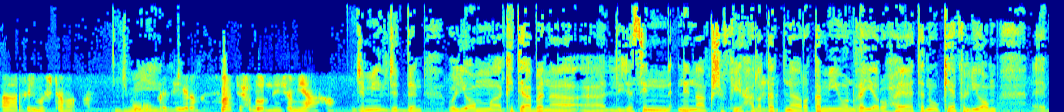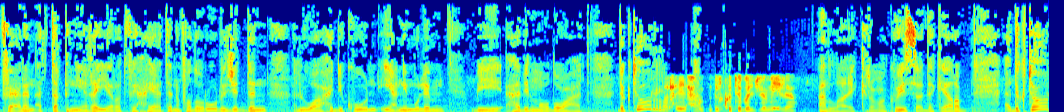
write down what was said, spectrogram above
في المجتمع. جميل. وكثيرة بس ما تحضرني جميعها. جميل جدا. واليوم كتابنا آه، اللي جالسين نناقشه في حلقتنا رقميون غيروا حياتنا وكيف اليوم آه، فعلا التقنية غيرت في حياتنا فضروري جدا الواحد يكون يعني ملم بهذه الموضوعات. دكتور صحيح الكتب الجميلة. الله يكرمك ويسعدك يا رب. دكتور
